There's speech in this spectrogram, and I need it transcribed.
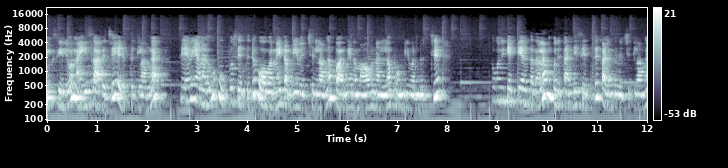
மிக்சிலையோ நைஸாக அரைச்சி எடுத்துக்கலாங்க. தேவையான அளவு உப்பு சேர்த்துட்டு ஓவர் நைட் அப்படியே வச்சிடலாங்க. பாருங்கள் இந்த மாவு நல்லா பொங்கி வந்துருச்சு. இப்போ கொஞ்சம் கெட்டியாக இருக்கிறதால நம்ம கொஞ்சம் தண்ணி சேர்த்துட்டு கலந்து வச்சுக்கலாங்க.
